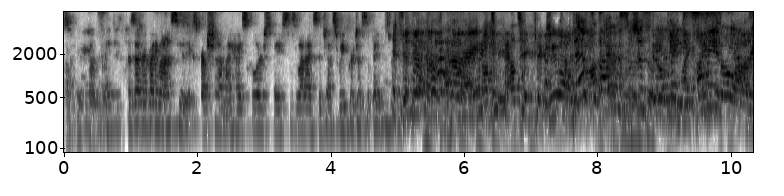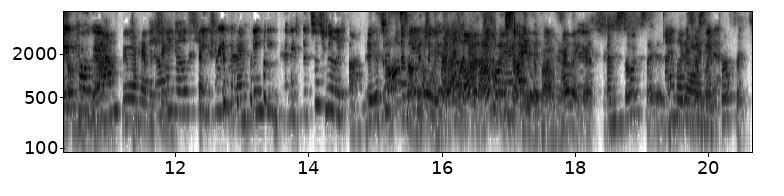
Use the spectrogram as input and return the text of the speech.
So Okay, very perfect. Does everybody want to see the expression on my high schooler's face is what I suggest we participate in this. Right. I'll take, I'll take pictures. We won't- That's what I was just It'll thinking. be like, I mean, so K3 awesome. program. We won't have the It only same. goes K three, but I'm thinking, I mean, it's just really fun. It's just awesome. It's amazing. incredible. I love it. I'm so excited excited. about it. I like that. I'm so excited. I'm This is excited. like perfect.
